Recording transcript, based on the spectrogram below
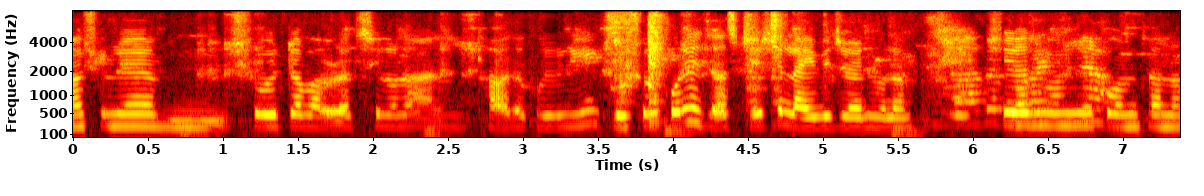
আসলে শরীরটা ভালো লাগছিল না খাওয়া দাওয়া করিনি গোসল করে জাস্ট এসে লাইভে জয়েন হলাম। সিরাজগঞ্জের কোন থানা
